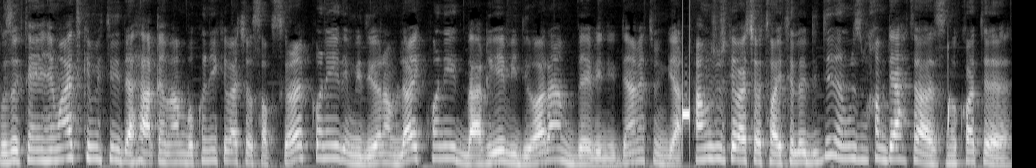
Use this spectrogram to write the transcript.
بزرگترین حمایتی که می‌تونید در حق من بکنید که بچه ها subscribe کنید این ویدیو رو هم like کنید بقیه ویدیوها رو هم ببینید. دمتون گرم. همونجور که بچه ها title رو دیدید امروز می‌خوام 10 تا از نکات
